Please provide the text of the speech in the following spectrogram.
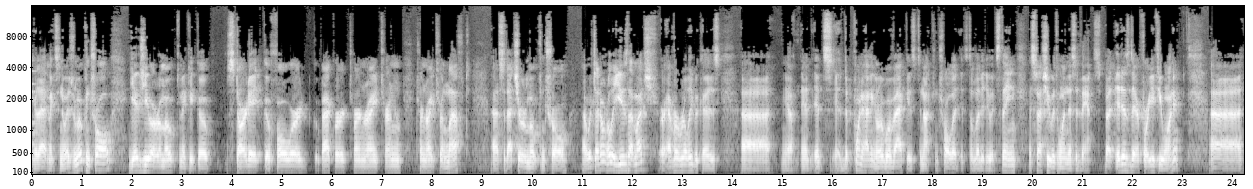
hear that? Makes a noise. Remote control gives you a remote to make it go start it go forward go backward turn right turn turn right turn left. Uh, so that's your remote control uh, which I don't really use that much or ever really because uh, yeah, it, it's the point of having a RoboVac is to not control it; it's to let it do its thing, especially with one this advanced. But it is there for you if you want it. Uh,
